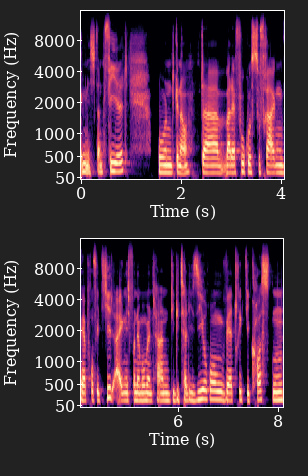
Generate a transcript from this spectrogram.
eigentlich dann fehlt. Und genau, da war der Fokus zu fragen, wer profitiert eigentlich von der momentanen Digitalisierung, wer trägt die Kosten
